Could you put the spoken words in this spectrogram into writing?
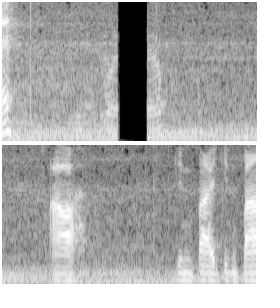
อร่อยครับอ่ากินไปกินไป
